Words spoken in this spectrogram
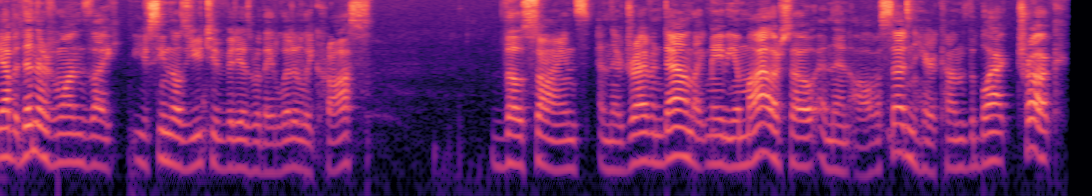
yeah, but then there's ones like you've seen those YouTube videos where they literally cross those signs and they're driving down like maybe a mile or so and then all of a sudden here comes the black truck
